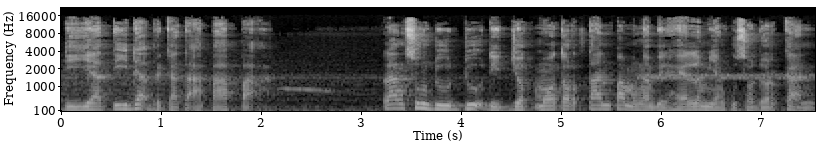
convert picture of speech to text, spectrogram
dia tidak berkata apa-apa langsung duduk di jok motor tanpa mengambil helm yang kusodorkan.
